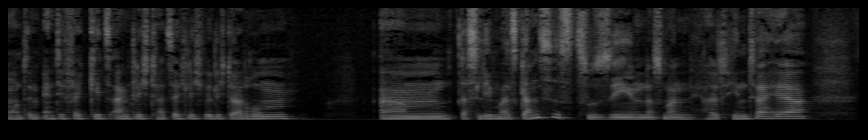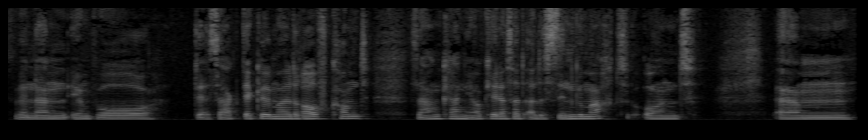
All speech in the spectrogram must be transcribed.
Und im Endeffekt geht es eigentlich tatsächlich wirklich darum, ähm, das Leben als Ganzes zu sehen, dass man halt hinterher, wenn dann irgendwo der Sargdeckel mal draufkommt, sagen kann, ja, okay, das hat alles Sinn gemacht und ähm,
